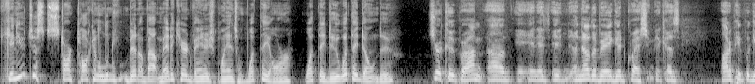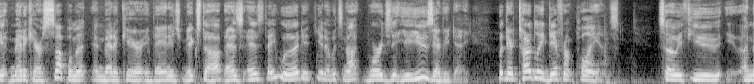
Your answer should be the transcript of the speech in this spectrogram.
Can you just start talking a little bit about Medicare Advantage plans and what they are, what they do, what they don't do? Sure, Cooper. I'm, uh, and it's it, another very good question because a lot of people get Medicare supplement and Medicare Advantage mixed up, as as they would. It, you know, it's not words that you use every day, but they're totally different plans. So if you an,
